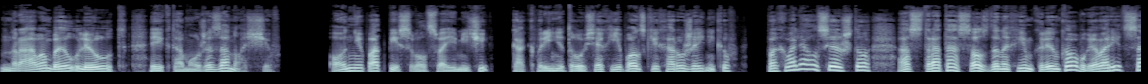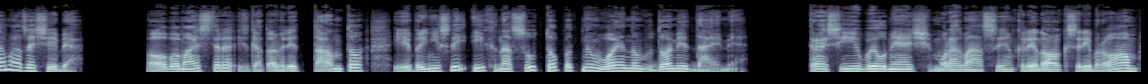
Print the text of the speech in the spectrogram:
нравом был лют и к тому же заносчив. Он не подписывал свои мечи, как принято у всех японских оружейников, похвалялся, что острота созданных им клинков говорит сама за себя. Оба мастера изготовили танто и принесли их на суд опытным воинам в доме Дайме. Красив был меч Мурамасы, клинок с ребром,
